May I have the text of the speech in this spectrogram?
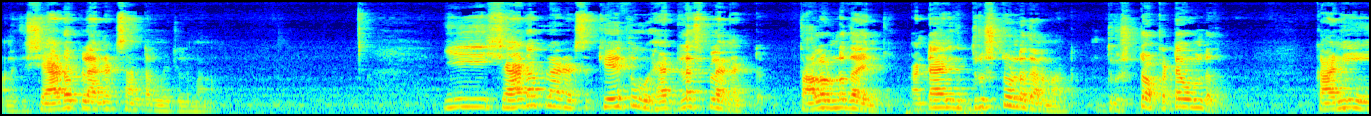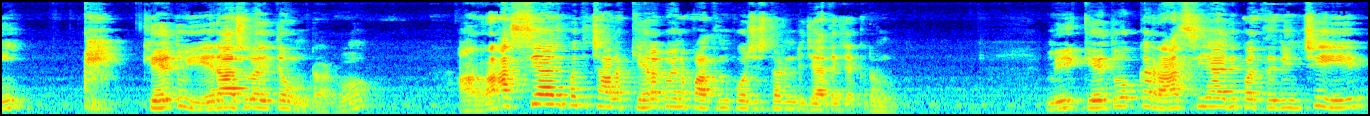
మనకి షాడో ప్లానెట్స్ అంటాం వీటిని మనం. ఈ shadow planets Ketu headless planet తల ఉండదు ఆయనకి. అంటే ఆయనకి దృష్టి ఉండదు అనమాట దృష్టి ఒకటే ఉండదు. కానీ కేతు ఏ రాశిలో అయితే ఉంటాడో ఆ రాస్యాధిపతి చాలా కీలకమైన పాత్రను పోషిస్తాడండి జాతక చక్రంలో. మీ కేతు యొక్క రాస్యాధిపతి నుంచి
